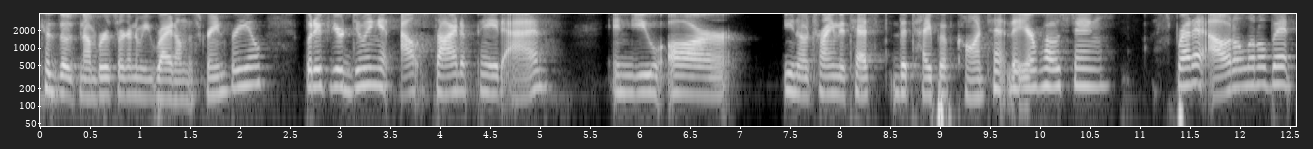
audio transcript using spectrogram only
because those numbers are going to be right on the screen for you. But if you're doing it outside of paid ads and you are, you know, trying to test the type of content that you're posting, spread it out a little bit.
